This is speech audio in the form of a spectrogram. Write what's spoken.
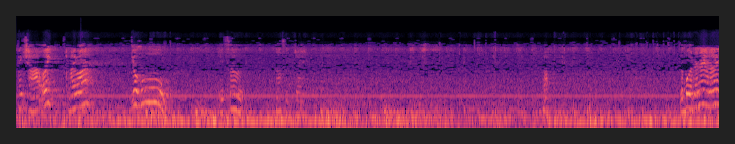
ไม่ช้า เอ้ย อะไรวะโยฮูเลเซอร์น่าสนใจปับระเบิดแน่ๆเลย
